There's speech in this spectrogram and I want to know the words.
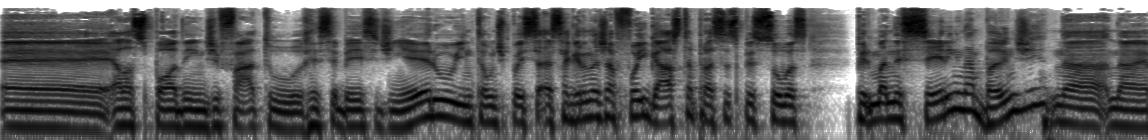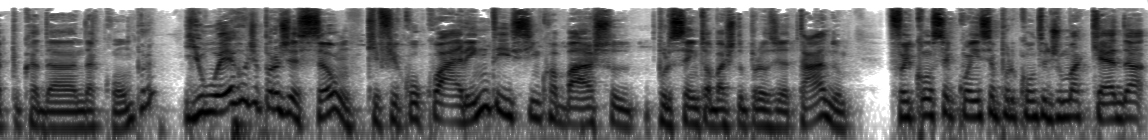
é, elas podem de fato receber esse dinheiro. Então, tipo, essa grana já foi gasta para essas pessoas permanecerem na Band na, na época da, da compra. E o erro de projeção, que ficou 45% abaixo, por cento abaixo do projetado, foi consequência por conta de uma queda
